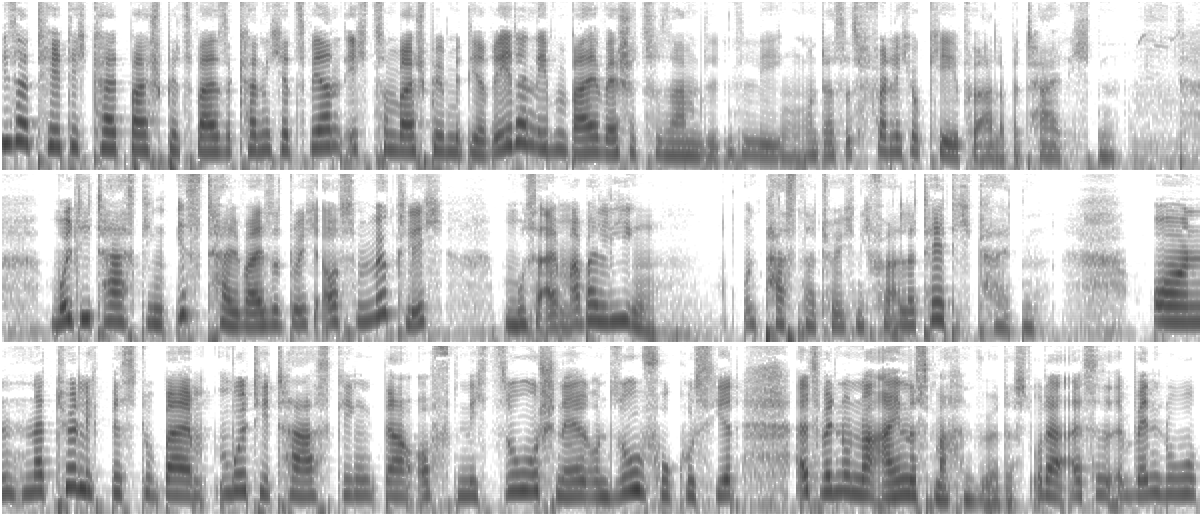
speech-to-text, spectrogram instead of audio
dieser Tätigkeit beispielsweise kann ich jetzt, während ich zum Beispiel mit dir rede, nebenbei Wäsche zusammenlegen. Und das ist völlig okay für alle Beteiligten. Multitasking ist teilweise durchaus möglich, muss einem aber liegen. Und passt natürlich nicht für alle Tätigkeiten. Und natürlich bist du beim Multitasking da oft nicht so schnell und so fokussiert, als wenn du nur eines machen würdest. Oder als wenn du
